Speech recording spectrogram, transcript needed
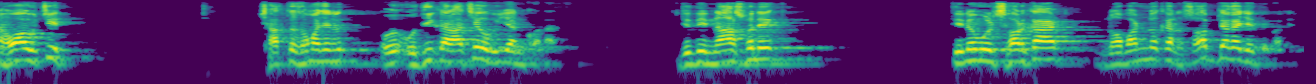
হওয়া উচিত। ছাত্র সমাজের অধিকার আছে অভিযান করার। যদি না শোনে তৃণমূল সরকার, নবান্ন কেন? সব জায়গায় যেতে পারে।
